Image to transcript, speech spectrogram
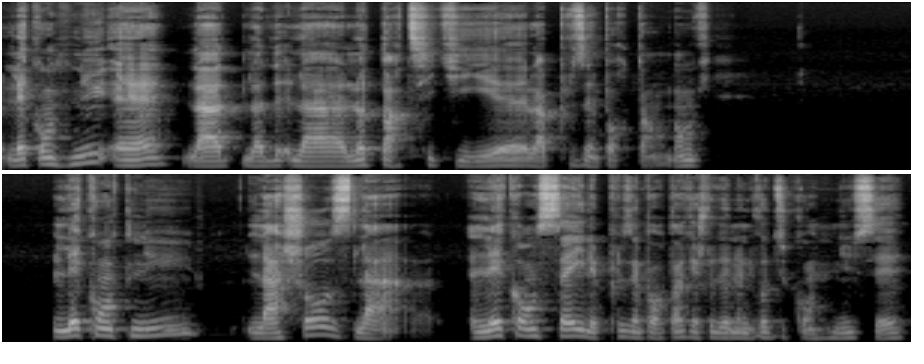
les contenus est la, la, la- l'autre partie qui est la plus importante. Donc, les contenus, la chose, les conseils les plus importants que je peux donner au niveau du contenu, c'est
